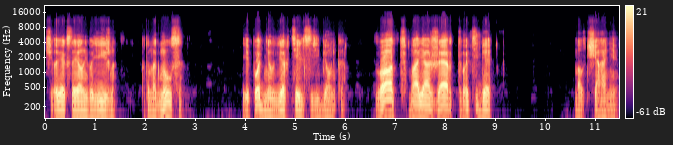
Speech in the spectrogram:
Человек стоял неподвижно, потом нагнулся и поднял вверх тельце ребенка. «Вот моя жертва тебе!» Молчание.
